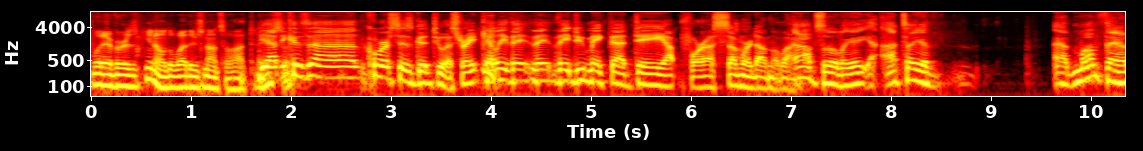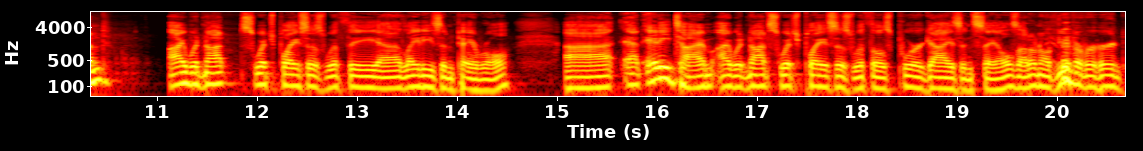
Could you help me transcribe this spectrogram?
whatever is. You know, the weather's not so hot today. Yeah, so- because uh, the Corus is good to us, right, Kelly? They, they they do make that day up for us somewhere down the line. Absolutely. I tell you, at month end, I would not switch places with the uh, ladies in payroll. Uh, at any time, I would not switch places with those poor guys in sales. I don't know if you've ever heard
